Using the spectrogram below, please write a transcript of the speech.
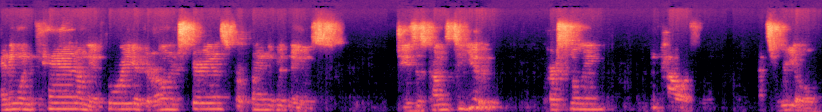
Anyone can, on the authority of their own experience, proclaim the good news. Jesus comes to you personally and powerfully. That's real.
